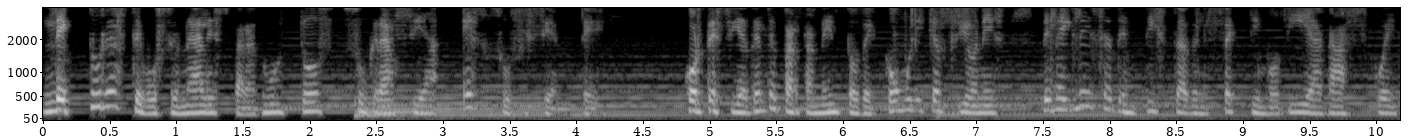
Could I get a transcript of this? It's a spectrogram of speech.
Lecturas devocionales para adultos, su gracia es suficiente. Cortesía del Departamento de Comunicaciones de la Iglesia Dentista del Séptimo Día Gascue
